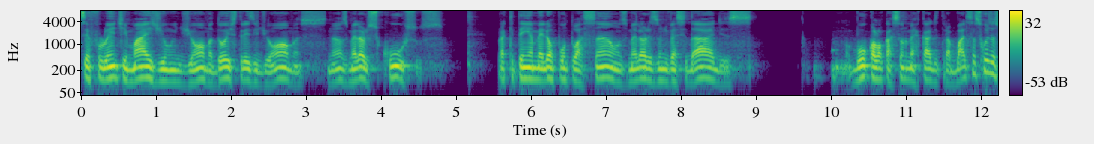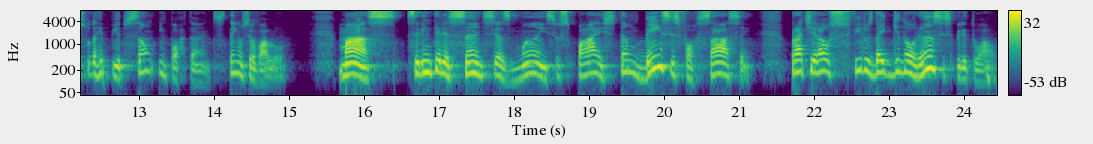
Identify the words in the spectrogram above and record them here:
ser fluente em mais de um idioma, dois, três idiomas, né, os melhores cursos, para que tenha melhor pontuação, as melhores universidades, uma boa colocação no mercado de trabalho, essas coisas todas, repito, são importantes, têm o seu valor. Mas seria interessante se as mães, se os pais também se esforçassem para tirar os filhos da ignorância espiritual.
